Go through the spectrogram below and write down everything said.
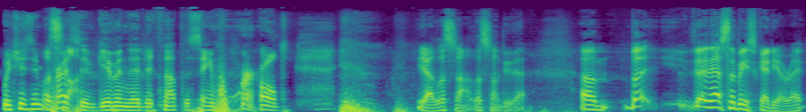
Which is impressive given that it's not the same world. yeah, let's not let's not do that. Um, but th- that's the basic idea, right?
